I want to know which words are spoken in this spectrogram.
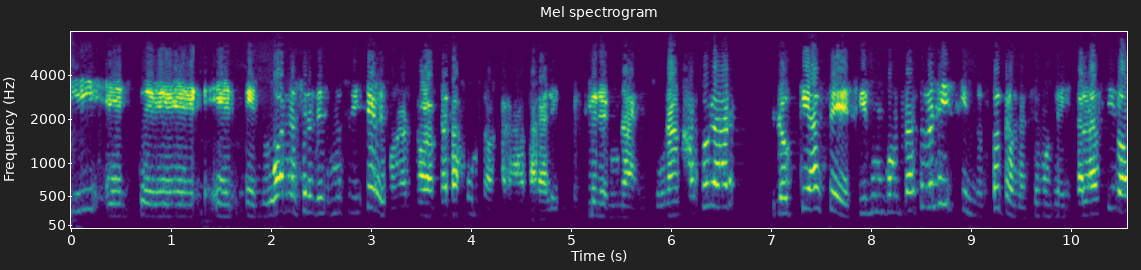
y este, en, lugar de hacer el desembolso inicial y poner toda la plata junta para, para la inversión en una en su granja solar, lo que hace es firmar un contrato de leasing, nosotros hacemos la instalación,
